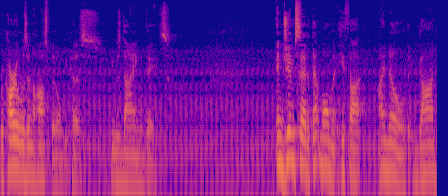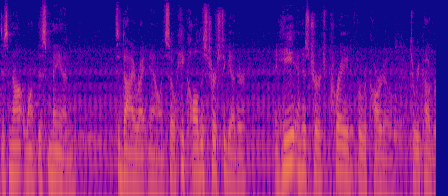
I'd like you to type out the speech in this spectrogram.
Ricardo was in the hospital because he was dying of AIDS. And Jim said at that moment, he thought, I know that God does not want this man to die right now. And so he called his church together, and he and his church prayed for Ricardo to recover.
